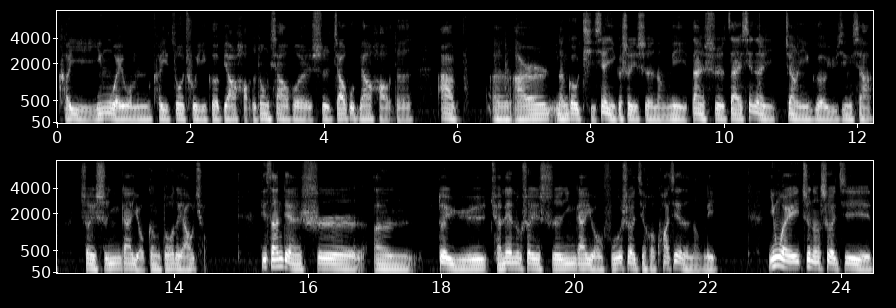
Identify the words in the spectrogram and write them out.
可以因为我们可以做出一个比较好的动效，或者是交互比较好的 App。嗯，而能够体现一个设计师的能力，但是在现在这样一个语境下，设计师应该有更多的要求。第三点是，嗯，对于全链路设计师应该有服务设计和跨界的能力，因为智能设计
